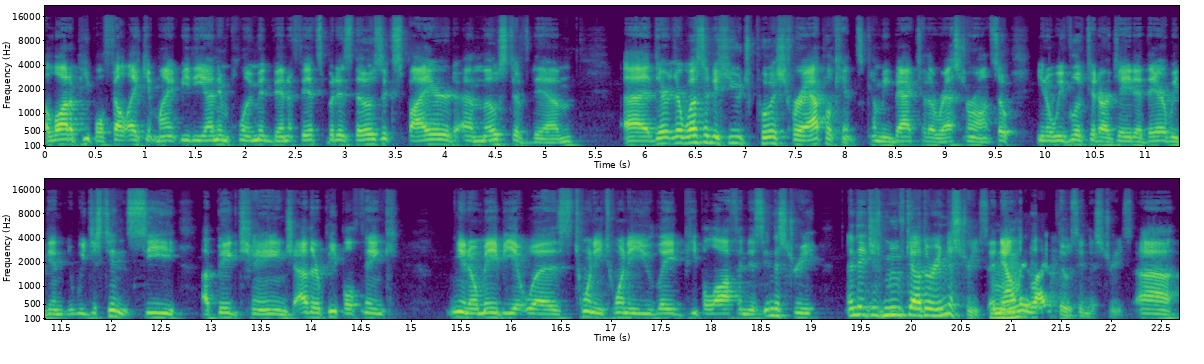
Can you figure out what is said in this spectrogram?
A lot of people felt like it might be the unemployment benefits, but as those expired, uh, most of them, uh, there there wasn't a huge push for applicants coming back to the restaurant. So you know we've looked at our data there. We didn't we just didn't see a big change. Other people think you know maybe it was 2020 you laid people off in this industry and they just moved to other industries and mm-hmm. now they like those industries. Uh,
